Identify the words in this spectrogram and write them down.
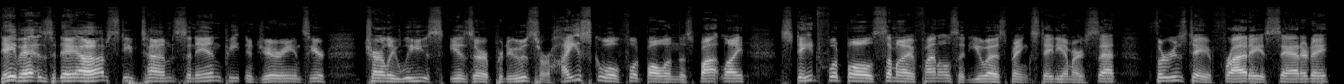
Dave has a day off. Steve Thompson in. Pete Najarian's here. Charlie Weiss is our producer. High school football in the spotlight. State football semifinals at U.S. Bank Stadium are set Thursday, Friday, Saturday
